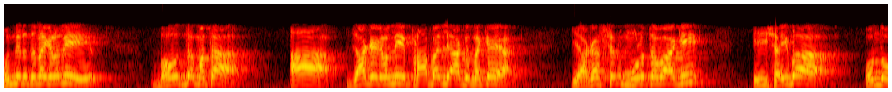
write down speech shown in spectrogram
ಮುಂದಿನ ದಿನಗಳಲ್ಲಿ ಬೌದ್ಧ ಮತ ಆ ಜಾಗಗಳಲ್ಲಿ ಪ್ರಾಬಲ್ಯ ಆಗೋದಕ್ಕೆ ಈ ಅಗಸ್ತ್ಯರು ಮೂಲತವಾಗಿ ಈ ಶೈವ ಒಂದು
